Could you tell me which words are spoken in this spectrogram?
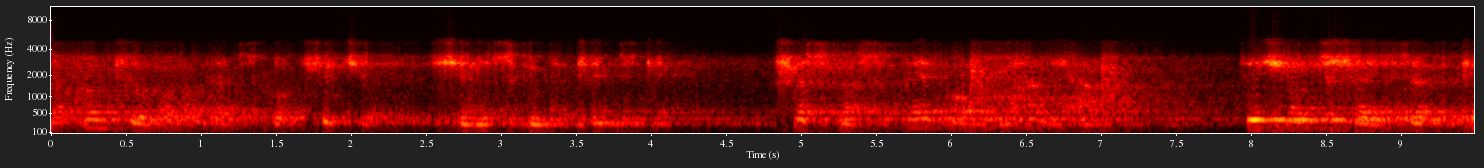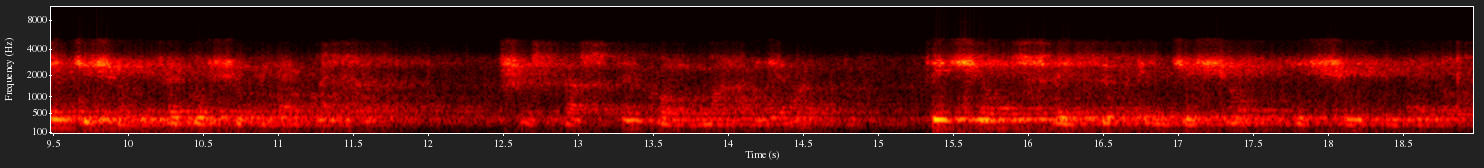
zakończył bohatersko życie ziemskie męczeńskie 16 maja 1657 roku. 16 maja 1657 roku.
